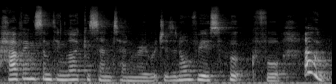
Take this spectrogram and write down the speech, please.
having something like a centenary, which is an obvious hook for, oh,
